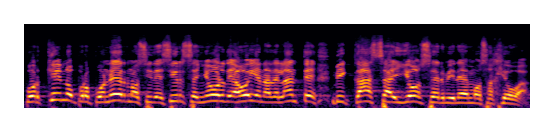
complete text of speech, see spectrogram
¿Por qué no proponernos y decir, Señor, de hoy en adelante mi casa y yo serviremos a Jehová?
